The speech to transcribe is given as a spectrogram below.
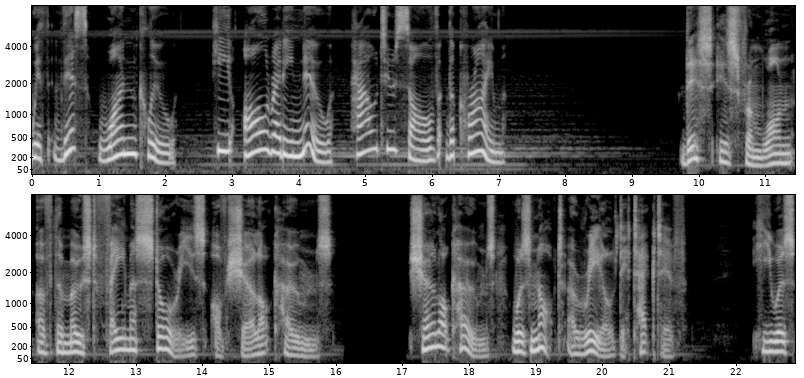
With this one clue, he already knew how to solve the crime. This is from one of the most famous stories of Sherlock Holmes. Sherlock Holmes was not a real detective. He was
